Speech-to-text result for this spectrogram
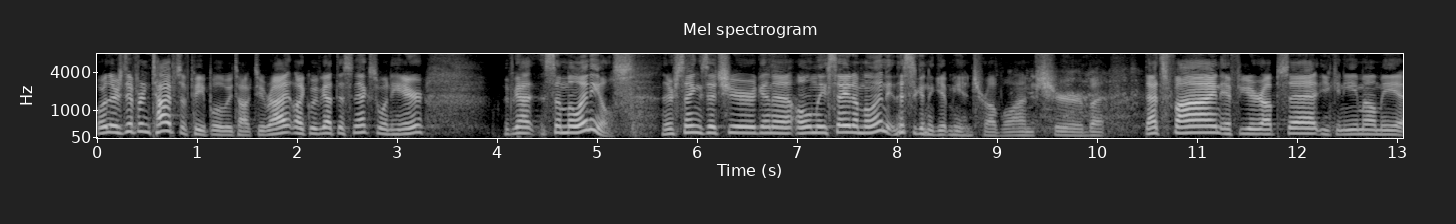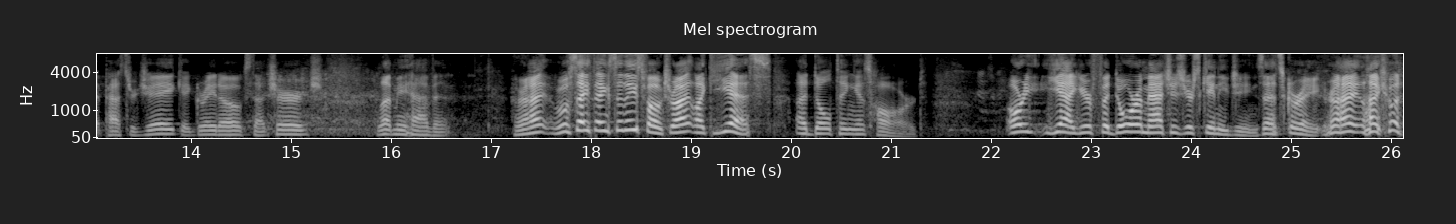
Or there's different types of people that we talk to, right? Like we've got this next one here. We've got some millennials. There's things that you're going to only say to millennials. This is going to get me in trouble, I'm sure, but that's fine. If you're upset, you can email me at pastorjake at greatoaks.church. Let me have it. All right? We'll say things to these folks, right? Like, yes, adulting is hard. Or, yeah, your fedora matches your skinny jeans. That's great, right? Like, what?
